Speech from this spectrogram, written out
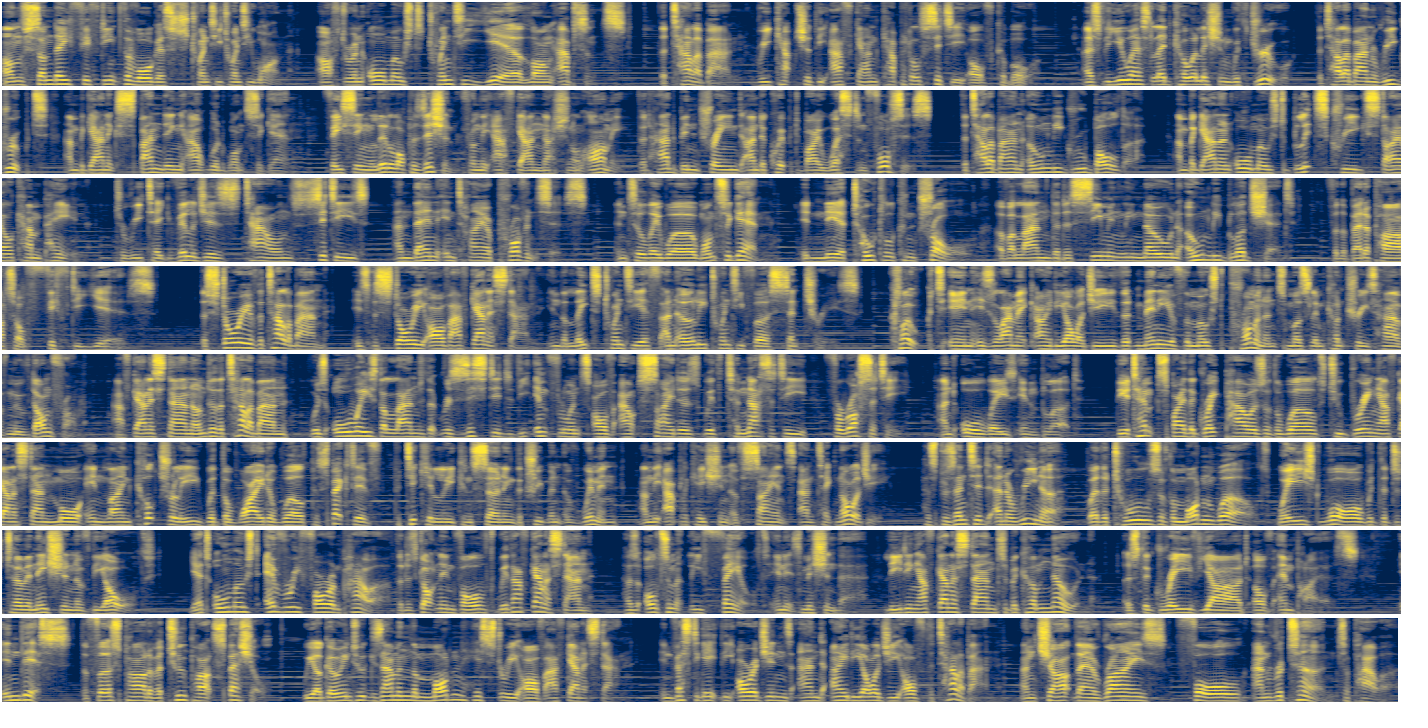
On Sunday, 15th of August 2021, after an almost 20 year long absence, the Taliban recaptured the Afghan capital city of Kabul. As the US led coalition withdrew, the Taliban regrouped and began expanding outward once again, facing little opposition from the Afghan National Army that had been trained and equipped by Western forces. The Taliban only grew bolder and began an almost blitzkrieg style campaign to retake villages, towns, cities, and then entire provinces until they were once again in near total control of a land that has seemingly known only bloodshed for the better part of 50 years. The story of the Taliban is the story of Afghanistan in the late 20th and early 21st centuries, cloaked in Islamic ideology that many of the most prominent Muslim countries have moved on from. Afghanistan under the Taliban was always the land that resisted the influence of outsiders with tenacity, ferocity, and always in blood. The attempts by the great powers of the world to bring Afghanistan more in line culturally with the wider world perspective, particularly concerning the treatment of women and the application of science and technology, has presented an arena where the tools of the modern world waged war with the determination of the old. Yet almost every foreign power that has gotten involved with Afghanistan has ultimately failed in its mission there, leading Afghanistan to become known as the Graveyard of Empires. In this, the first part of a two part special, we are going to examine the modern history of Afghanistan, investigate the origins and ideology of the Taliban, and chart their rise, fall, and return to power.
